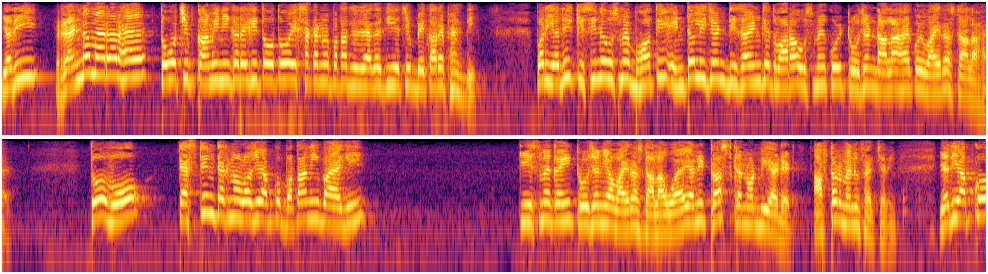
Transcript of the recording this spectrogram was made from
यदि रैंडम एरर है तो वो चिप काम ही नहीं करेगी तो तो एक सेकंड में पता चल जाएगा कि ये चिप बेकार है, फेंक दी। पर यदि किसी ने उसमें बहुत ही इंटेलिजेंट डिज़ाइन के द्वारा उसमें कोई ट्रोजन डाला है, कोई वायरस डाला है तो वो टेस्टिंग टेक्नोलॉजी आपको बता नहीं पाएगी कि इसमें कहीं ट्रोजन या वायरस डाला हुआ है, यानी trust can not be added after manufacturing यदि आपको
